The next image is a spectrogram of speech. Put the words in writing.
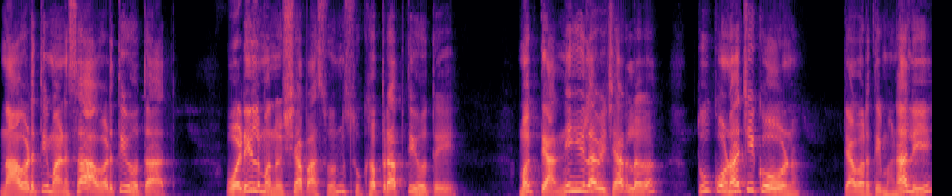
नावडती माणसं आवडती होतात. वडील मनुष्यापासून सुखप्राप्ती होते. मग त्यांनी हिला विचारलं तू कोणाची कोण? त्यावर ती म्हणाली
